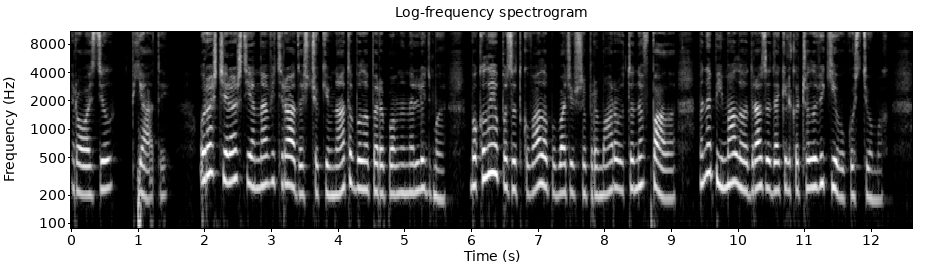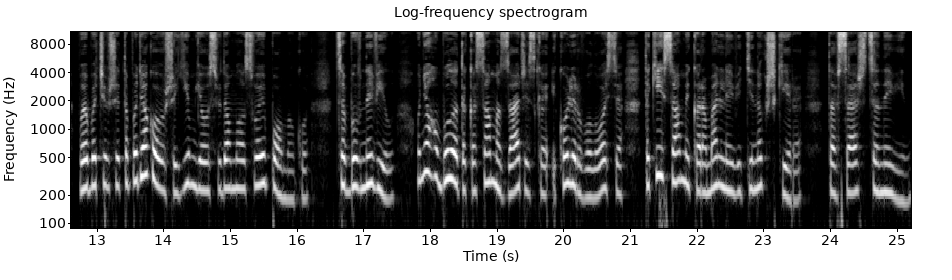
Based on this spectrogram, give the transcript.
Розділ п'ятий. Урешті-решт я навіть рада, що кімната була переповнена людьми, бо коли я позадкувала, побачивши примару, то не впала. Мене піймали одразу декілька чоловіків у костюмах. Вибачивши та подякувавши їм, я усвідомила свою помилку. Це був Невіл. У нього була така сама зачіска і колір волосся, такий самий карамельний відтінок шкіри, та все ж це не він.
